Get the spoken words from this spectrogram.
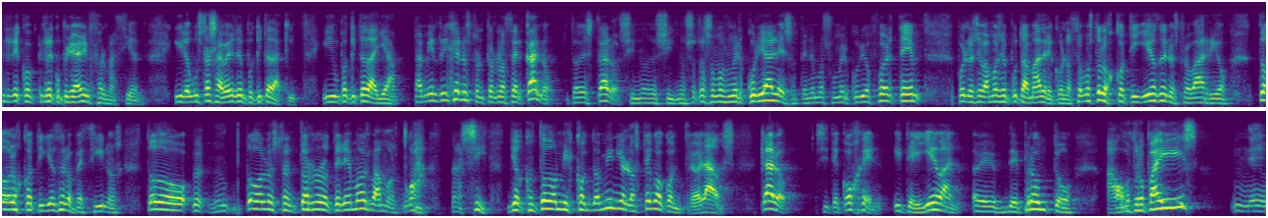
reco recuperar información. Y le gusta saber de un poquito de aquí y un poquito de allá. También rige nuestro entorno cercano. Entonces, claro, si, no, si nosotros somos mercuriales o tenemos un Mercurio fuerte, pues nos llevamos de puta madre. Conocemos todos los cotilleos de nuestro barrio, todos los cotilleos de los vecinos, todo, todo nuestro entorno lo tenemos, vamos, ¡buah! así. Yo con todos mis condominios los tengo controlados. Claro, si te cogen y te llevan eh, de pronto a otro país, eh,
